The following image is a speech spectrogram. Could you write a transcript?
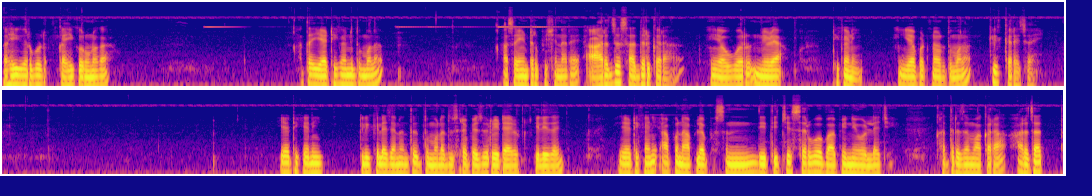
काही गडबड काही करू नका. आता या ठिकाणी तुम्हाला असा इंटरफेस येणार आहे. अर्ज सादर करा यावर निळ्या ठिकाणी या बटनावर तुम्हाला क्लिक करायचं आहे. या ठिकाणी क्लिक केल्याच्यानंतर तुम्हाला दुसऱ्या पेजवर रिडायरेक्ट केली जाईल. या ठिकाणी आपण आपल्या पसंतीचे सर्व बाबी निवडल्याची खात्रजमा करा. अर्जात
